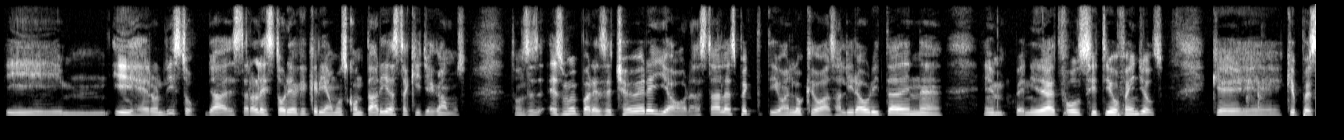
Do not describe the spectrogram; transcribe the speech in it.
y, mm, dijeron, listo, ya, esta era la historia que queríamos contar y hasta aquí llegamos. Entonces, eso me parece chévere y ahora está la expectativa en lo que va a salir ahorita en, eh, en Penny Dreadful City of Angels, que, que, pues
